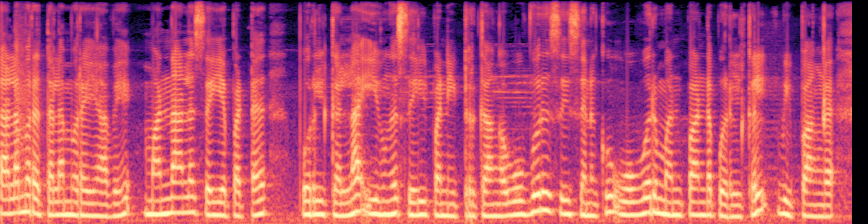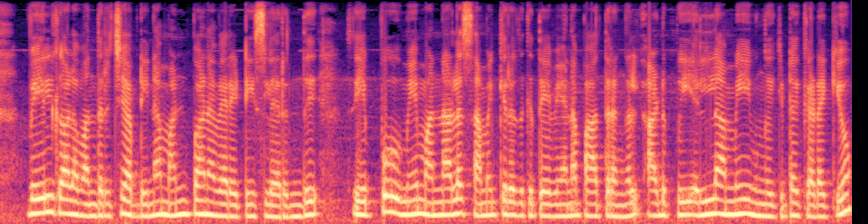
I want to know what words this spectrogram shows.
தலைமுறை தலைமுறையாகவே மண்ணால் செய்யப்பட்ட பொருட்கள்லாம் இவங்க சேல் பண்ணிகிட்ருக்காங்க ஒவ்வொரு சீசனுக்கும் ஒவ்வொரு மண்பாண்ட பொருட்கள் விற்பாங்க வெயில் காலம் வந்துருச்சு அப்படின்னா மண்பானை வெரைட்டிஸ்லேருந்து எப்போவுமே மண்ணால் சமைக்கிறதுக்கு தேவையான பாத்திரங்கள் அடுப்பு எல்லாமே இவங்கக்கிட்ட கிடைக்கும்.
